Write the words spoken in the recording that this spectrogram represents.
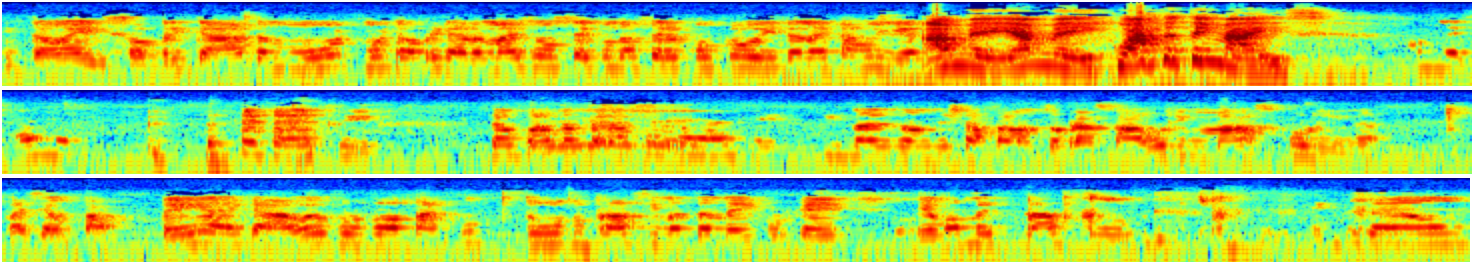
Então é isso, obrigada, muito, muito obrigada. Mais uma segunda-feira concluída, né, Carlinha? Amém, amém. E quarta tem mais. Sim. Então, quarta-feira acompanha a gente, que nós vamos estar falando sobre a saúde masculina. Vai ser um papo bem legal. Eu vou voltar com tudo pra cima também, porque eu amo esse assunto. Então,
